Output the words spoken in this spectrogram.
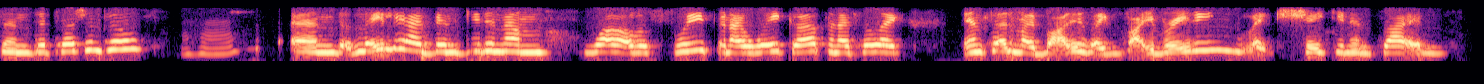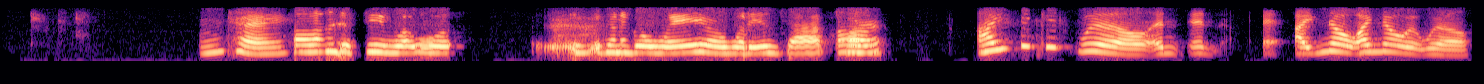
and depression pills. mhm. And lately, I've been getting them while I was asleep, and I wake up and I feel like inside my body is like vibrating, like shaking inside. Okay. I wanted to see what will is it gonna go away or what is that part? Um, I think it will, and and I know I know it will.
